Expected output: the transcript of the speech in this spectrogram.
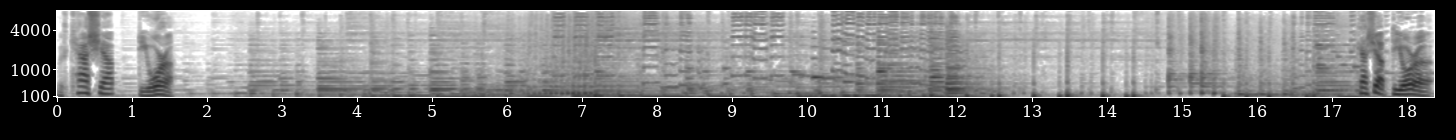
with Kashyap Deorah. Kashyap Deorah,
